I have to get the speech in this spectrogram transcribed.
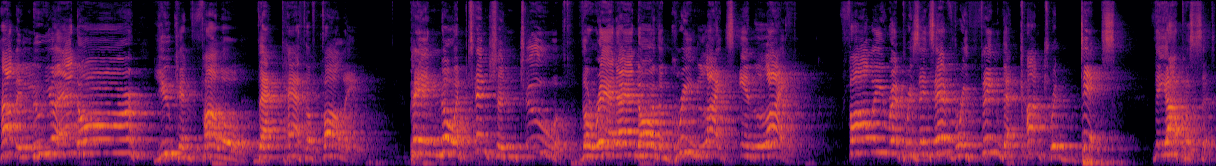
Hallelujah. And or you can follow that path of folly, paying no attention to the red and or the green lights in life Folly represents everything that contradicts the opposite.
